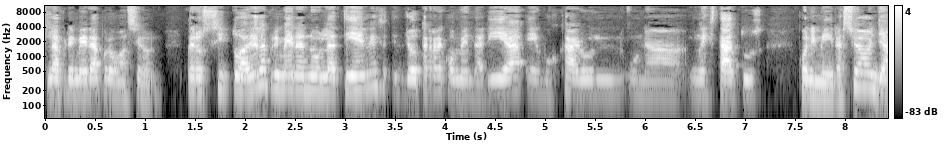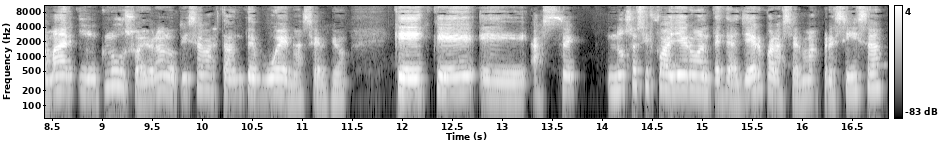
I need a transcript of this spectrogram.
la primera aprobación. pero si todavía la primera no la tienes, yo te recomendaría eh, buscar un estatus con inmigración, llamar. Incluso hay una noticia bastante buena, Sergio, que es que hace, no sé si fue ayer o antes de ayer, para ser más precisa,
